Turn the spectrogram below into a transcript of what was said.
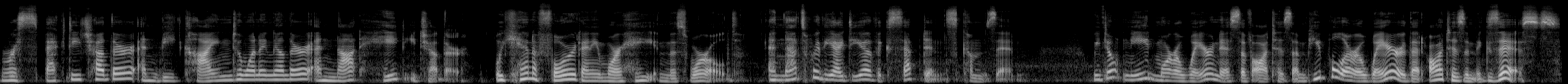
respect each other and be kind to one another and not hate each other? We can't afford any more hate in this world. And that's where the idea of acceptance comes in. We don't need more awareness of autism. People are aware that autism exists.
